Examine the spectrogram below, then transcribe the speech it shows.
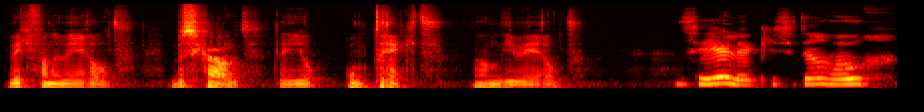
weg van de wereld, beschouwt. Dat je je onttrekt aan die wereld. Het is heerlijk. Je zit heel hoog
